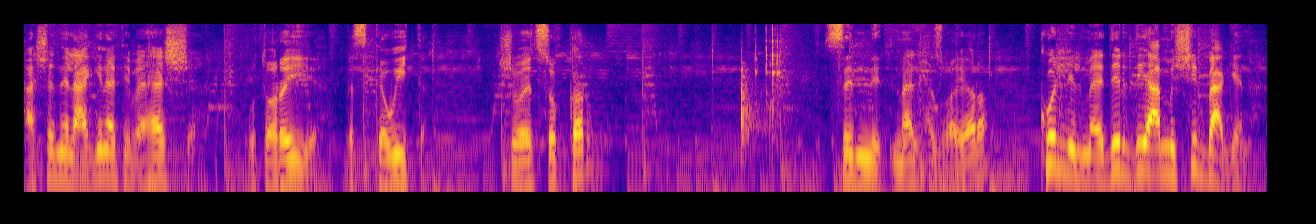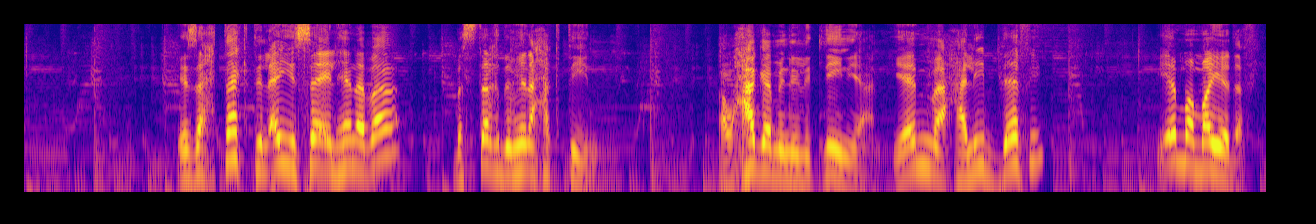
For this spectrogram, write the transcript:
عشان العجينة تبقى هشة وطرية بسكويته شوية سكر. سنة ملح صغيرة. كل المقادير دي يا عم الشيف بعجنها إذا احتجت لأي سائل هنا بقى بستخدم هنا حاجتين. أو حاجة من الاتنين يعني. يا إما حليب دافي يا إما مية دافية.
